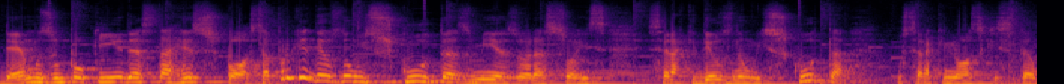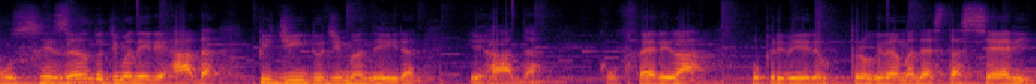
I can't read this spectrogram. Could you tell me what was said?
demos um pouquinho desta resposta. Por que Deus não escuta as minhas orações? Será que Deus não escuta? Ou será que nós que estamos rezando de maneira errada, pedindo de maneira errada? Confere lá o primeiro programa desta série.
